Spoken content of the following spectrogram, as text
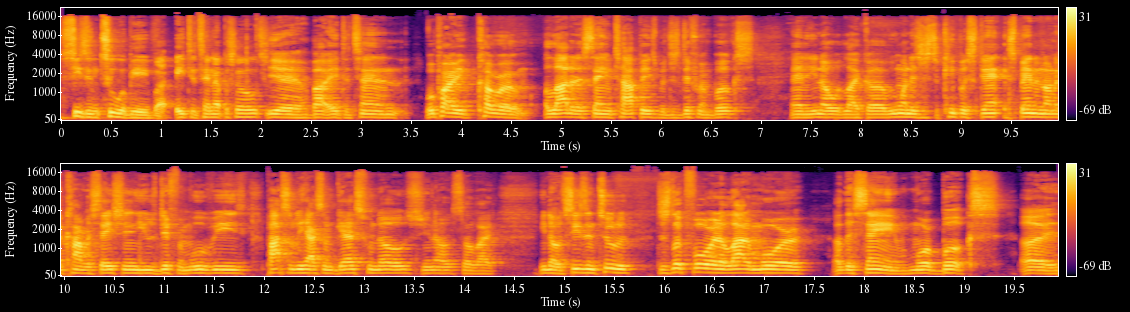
season two will be about eight to ten episodes. Yeah, about eight to ten. We'll probably cover a lot of the same topics, but just different books. And you know, like uh, we wanted just to keep expanding on the conversation, use different movies, possibly have some guests. Who knows? You know, so like, you know, season two, just look forward to a lot of more of the same, more books. Uh,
